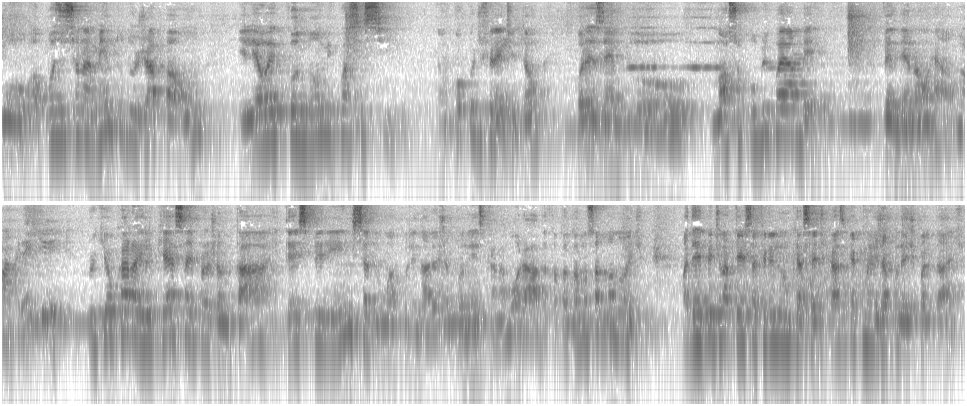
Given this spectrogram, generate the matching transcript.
o, o, posicionamento do Japa 1 ele é o econômico acessível. É um pouco diferente. Então, por exemplo, nosso público é AB, vendendo a um real. Não acredito. Porque o cara ele quer sair para jantar e ter a experiência de uma culinária japonesa com a namorada, tá, tá, tá no sábado à noite. Mas de repente na terça-feira ele não quer sair de casa e quer comer um japonês de qualidade.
